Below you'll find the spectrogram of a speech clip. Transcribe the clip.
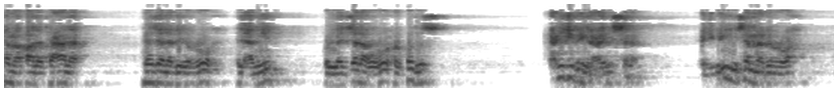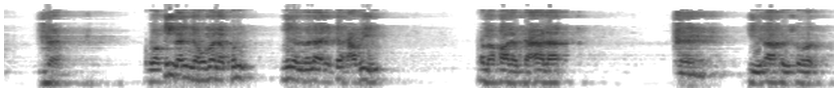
كما قال تعالى نزل به الروح الأمين قل نزله روح القدس. يعني جبريل عليه السلام. فجبريل يسمى بالروح. نعم. وقيل إنه ملك من الملائكة عظيم. كما قال تعالى في آخر سورة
